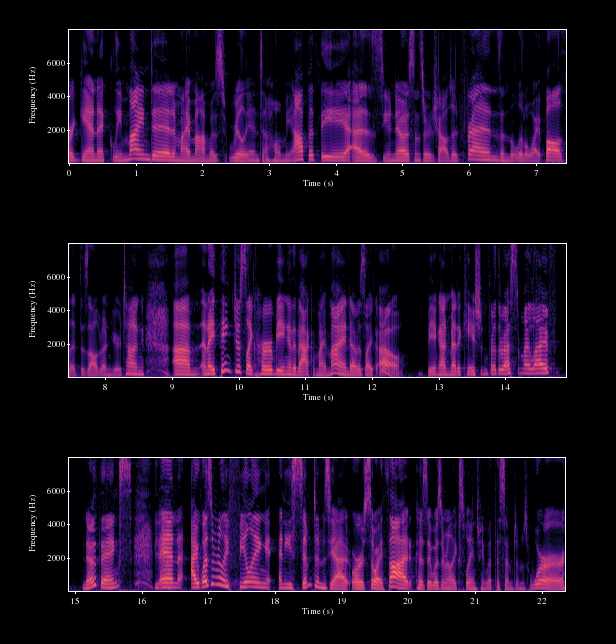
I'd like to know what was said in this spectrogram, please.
organically minded and my mom was really into homeopathy as you know since we're childhood friends and the little white balls that dissolved under your tongue. Um, and i think just like her being in the back of my mind i was like oh being on medication for the rest of my life no thanks. Yeah. And I wasn't really feeling any symptoms yet, or so I thought, because it wasn't really explained to me what the symptoms were.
